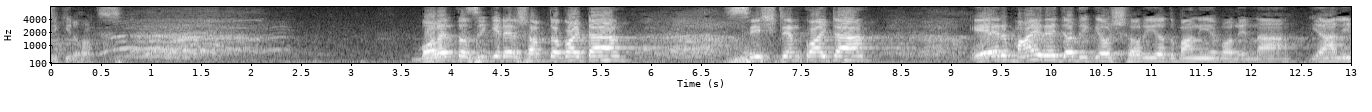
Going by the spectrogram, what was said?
জিকির হচ্ছে। বলেন তো জিকিরের শব্দ কয়টা? সিস্টেম কয়টা? এর বাইরে যদি কেউ শরীয়ত বানিয়ে বলে, না, ইয়ালি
